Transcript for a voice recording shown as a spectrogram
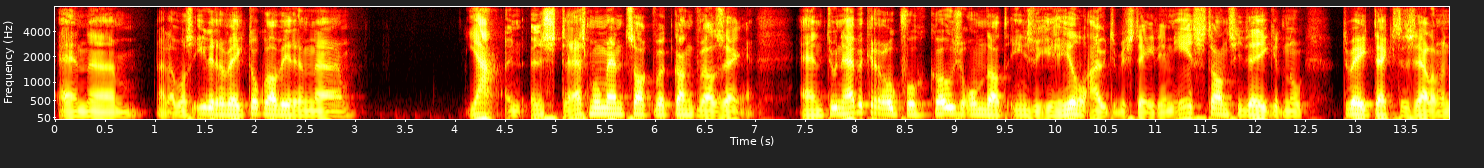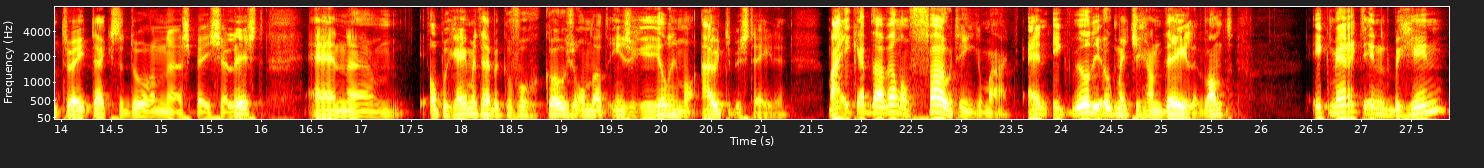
En um, nou, dat was iedere week toch wel weer een ja, een, een stressmoment, zal ik, kan ik wel zeggen. En toen heb ik er ook voor gekozen om dat in zijn geheel uit te besteden. In eerste instantie deed ik het nog twee teksten zelf en twee teksten door een uh, specialist. En um, op een gegeven moment heb ik ervoor gekozen om dat in zijn geheel helemaal uit te besteden. Maar ik heb daar wel een fout in gemaakt. En ik wil die ook met je gaan delen. Want ik merkte in het begin,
